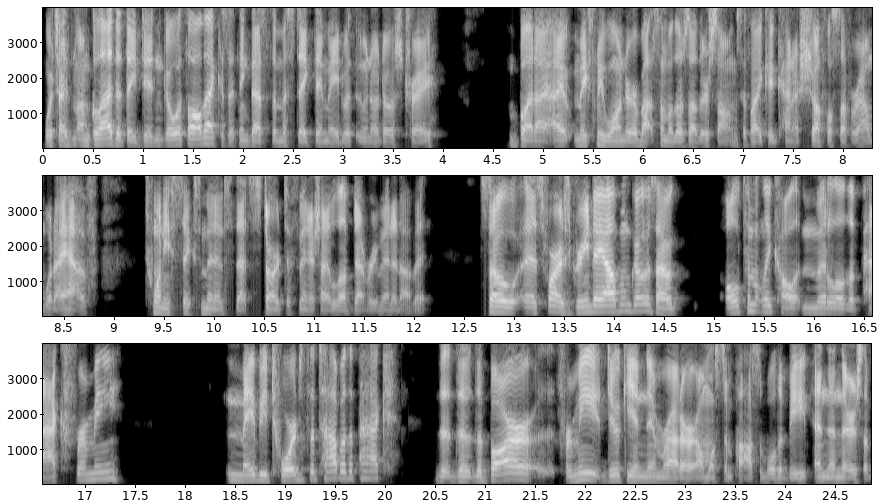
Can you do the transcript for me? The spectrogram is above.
which I, am glad that they didn't go with all that because I think that's the mistake they made with Uno Dos Tres. But I, I, it makes me wonder about some of those other songs. If I could kind of shuffle stuff around, would I have 26 minutes that start to finish? I loved every minute of it. So as far as Green Day album goes, I would ultimately call it middle of the pack for me. Maybe towards the top of the pack. The the the bar for me, Dookie and Nimrod are almost impossible to beat, and then there's a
